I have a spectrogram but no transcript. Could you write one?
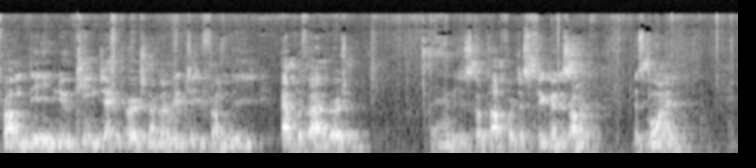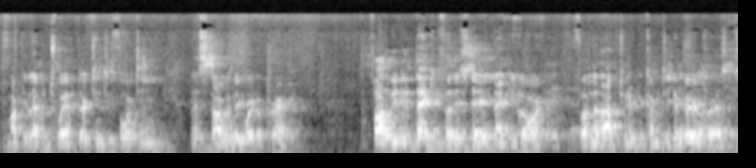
from the New King James Version. I'm going to read it to you from the Amplified Version. And we're just going to talk for just a few minutes on it this morning. Mark 11, 12, 13 through 14. Let's start with a word of prayer. Father, we do thank you for this day. Thank you, Lord, for another opportunity to come into your very presence.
